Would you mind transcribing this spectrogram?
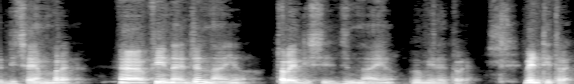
dicembre, a fine gennaio, 13 gennaio 2023.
